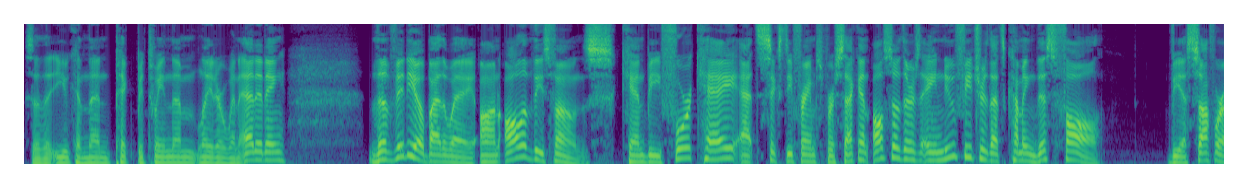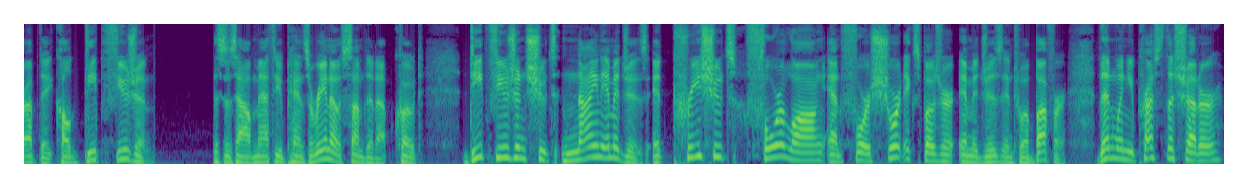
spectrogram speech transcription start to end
so that you can then pick between them later when editing. The video, by the way, on all of these phones can be 4K at 60 frames per second. Also, there's a new feature that's coming this fall via software update called Deep Fusion. This is how Matthew Panzarino summed it up. Quote, Deep Fusion shoots nine images. It pre-shoots four long and four short exposure images into a buffer. Then when you press the shutter,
